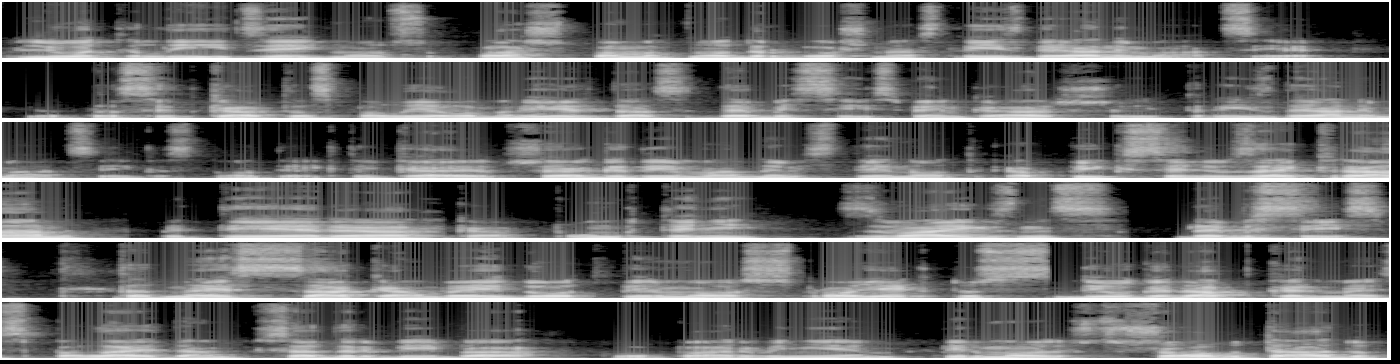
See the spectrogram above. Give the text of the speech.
ļoti līdzīgi mūsu pašu pamatnodarbošanās 3D animācijai. Jo tas ir kā tas pa lielam arī ir. Tās ir debesīs vienkārši 3D animācija, kas notiek. Tikai šajā gadījumā nevis tie nav kā pikseļi uz ekrāna, bet tie ir kā punktiņi zvaigznes debesīs. Tad mēs sākām veidot pirmos projektus. Divu gadu atpakaļ mēs palaidām sadarbībā kopā ar viņiem pirmo šovu tādu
